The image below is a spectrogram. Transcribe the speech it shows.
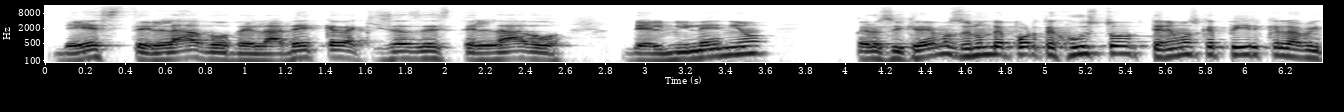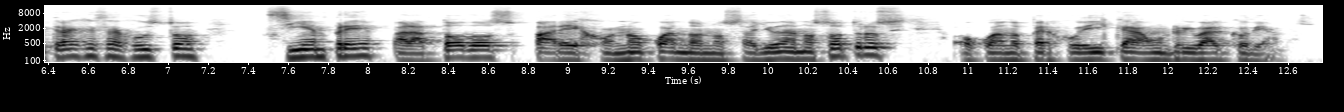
de este lado de la década, quizás de este lado del milenio, pero si creemos en un deporte justo, tenemos que pedir que el arbitraje sea justo siempre para todos parejo, no cuando nos ayuda a nosotros o cuando perjudica a un rival que odiamos.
